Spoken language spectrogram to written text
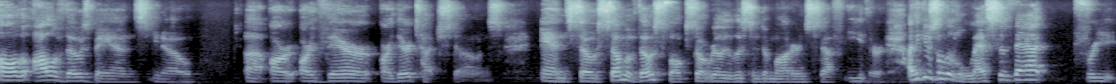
all, all of those bands, you know, uh, are are their are their touchstones and so some of those folks don't really listen to modern stuff either. I think there's a little less of that for you,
